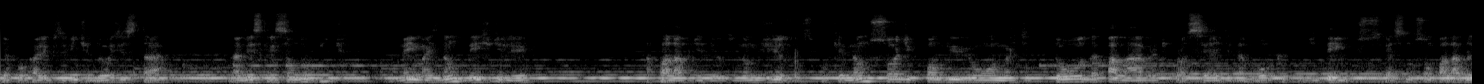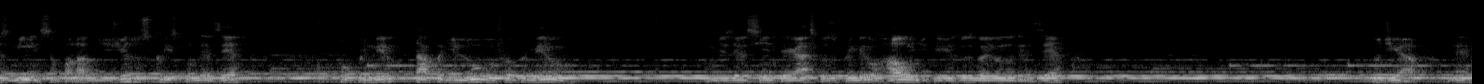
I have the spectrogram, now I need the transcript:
de Apocalipse 22 está na descrição do vídeo. Amém? Mas não deixe de ler a palavra de Deus, em nome de Jesus. Porque não só de pão vive o homem, mas de toda palavra que procede da boca de Deus. Essas não são palavras minhas, são palavras de Jesus Cristo no deserto foi o primeiro tapa de luva, foi o primeiro, assim, entre aspas, o primeiro round que Jesus ganhou no deserto do diabo, né?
